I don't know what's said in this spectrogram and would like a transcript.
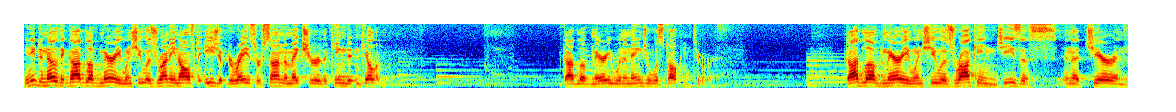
You need to know that God loved Mary when she was running off to Egypt to raise her son to make sure the king didn't kill him. God loved Mary when an angel was talking to her. God loved Mary when she was rocking Jesus in a chair and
